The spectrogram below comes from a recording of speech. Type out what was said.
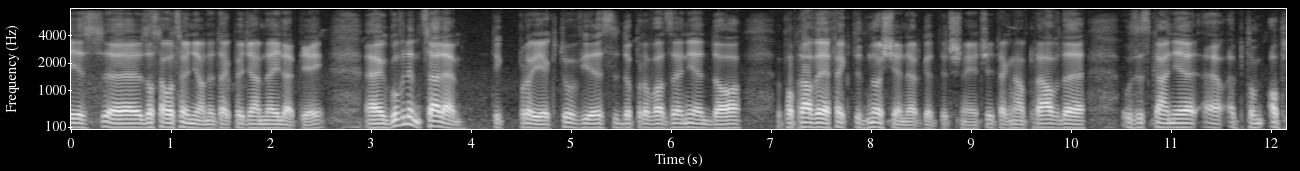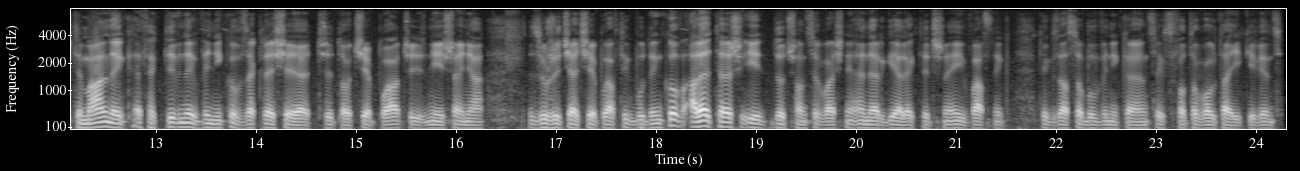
jest, e, został oceniony, tak jak powiedziałem, najlepiej. E, Głównym celem tych projektów jest doprowadzenie do poprawy efektywności energetycznej, czyli tak naprawdę uzyskanie e, optym- optymalnych, efektywnych wyników w zakresie czy to ciepła, czyli zmniejszenia zużycia ciepła w tych budynków, ale też i dotyczące właśnie energii elektrycznej i własnych tych zasobów wynikających z fotowoltaiki, więc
